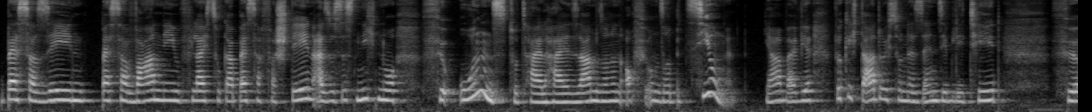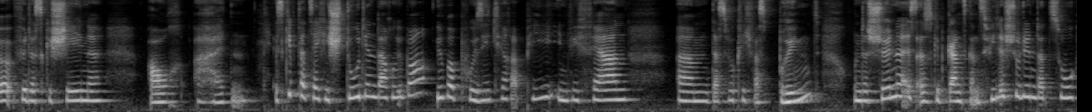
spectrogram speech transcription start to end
besser sehen, besser wahrnehmen, vielleicht sogar besser verstehen. Also es ist nicht nur für uns total heilsam, sondern auch für unsere Beziehungen. Ja, weil wir wirklich dadurch so eine Sensibilität für, für das Geschehene auch erhalten. Es gibt tatsächlich Studien darüber, über Poesietherapie, inwiefern ähm, das wirklich was bringt. Und das Schöne ist, also es gibt ganz, ganz viele Studien dazu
